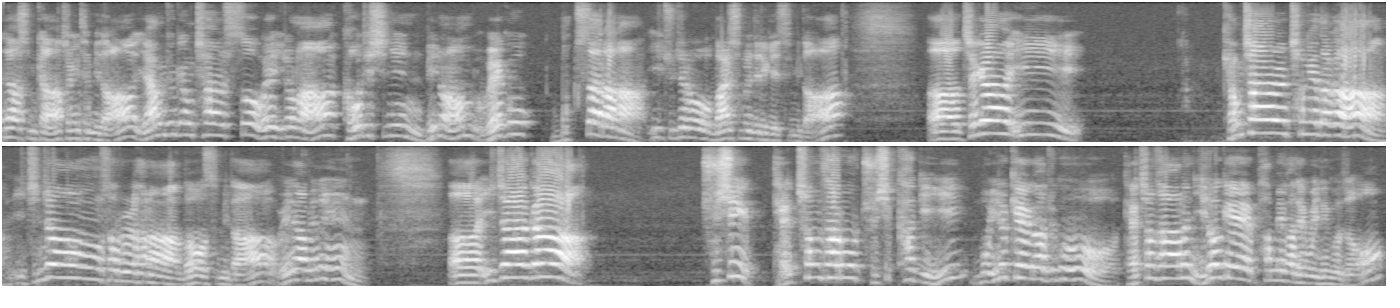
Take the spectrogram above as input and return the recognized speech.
안녕하십니까 정인태입니다. 양주경찰서 왜 일어나 거짓 신인 민원 왜곡 묵살하나 이 주제로 말씀을 드리겠습니다. 어, 제가 이 경찰청에다가 이 진정서를 하나 넣었습니다. 왜냐하면은 어, 이자가 주식 대천사로 주식하기 뭐 이렇게 해가지고 대천사는 1억에 판매가 되고 있는 거죠.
